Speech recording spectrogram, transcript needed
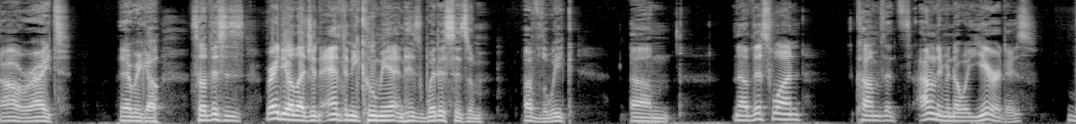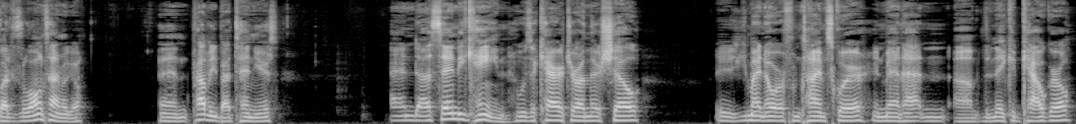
All right. There we go. So this is radio legend Anthony Cumia and his witticism of the week. Um, now this one comes. It's I don't even know what year it is, but it's a long time ago, and probably about ten years. And uh, Sandy Kane, who was a character on their show, uh, you might know her from Times Square in Manhattan, um, the Naked Cowgirl.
